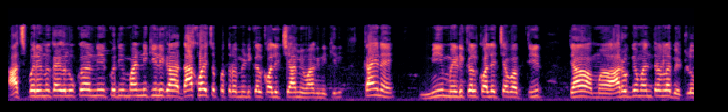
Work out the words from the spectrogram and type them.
आजपर्यंत काही लोकांनी कधी मांडणी केली का? दाखवायचं पत्र मेडिकल कॉलेजची आम्ही मागणी केली. काय नाही. मी मेडिकल कॉलेजच्या बाबतीत त्या म, आरोग्य मंत्र्यांना भेटलो.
